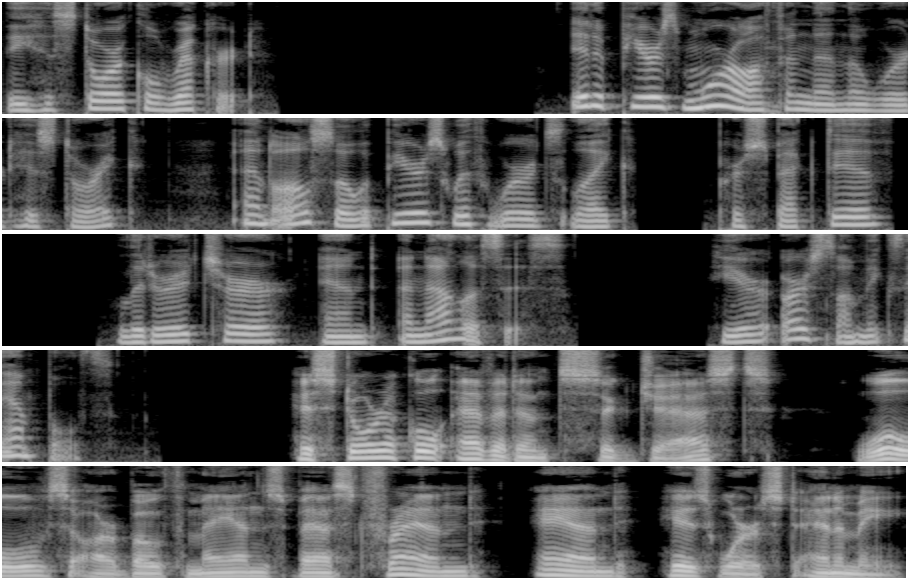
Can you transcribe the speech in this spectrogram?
the historical record. It appears more often than the word historic, and also appears with words like perspective, literature, and analysis. Here are some examples. Historical evidence suggests wolves are both man's best friend and his worst enemy.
